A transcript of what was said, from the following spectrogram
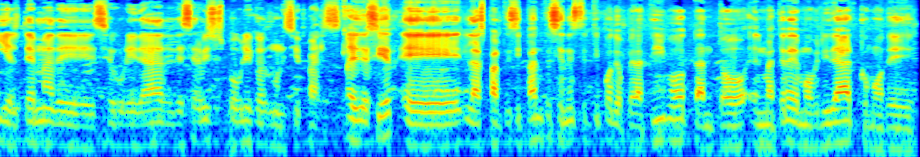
y el tema de seguridad de servicios públicos municipales. Es decir, eh, las participantes en este tipo de operativo, tanto en materia de movilidad como de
